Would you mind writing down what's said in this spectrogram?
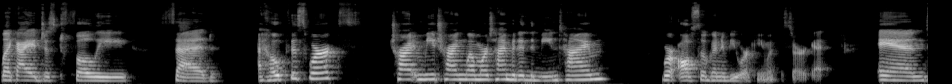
Like I had just fully said, I hope this works. Try me trying one more time, but in the meantime, we're also going to be working with a surrogate. And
